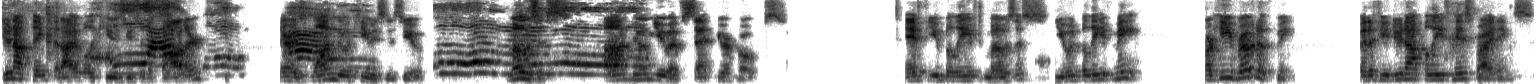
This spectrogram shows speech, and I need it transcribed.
Do not think that I will accuse you to the Father. There is one who accuses you Moses, on whom you have set your hopes. If you believed Moses, you would believe me, for he wrote of me. But if you do not believe his writings,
